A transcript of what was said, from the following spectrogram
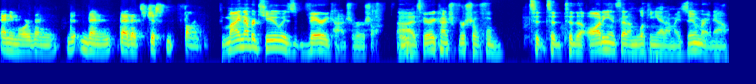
any more than than that it's just fun. My number two is very controversial. Uh, it's very controversial for to, to, to the audience that I'm looking at on my Zoom right now.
